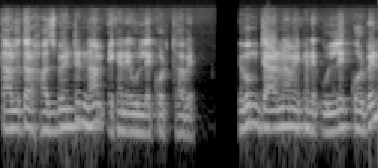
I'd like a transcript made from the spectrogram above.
তাহলে তার হাজব্যান্ডের নাম এখানে উল্লেখ করতে হবে। এবং যার নাম এখানে উল্লেখ করবেন,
